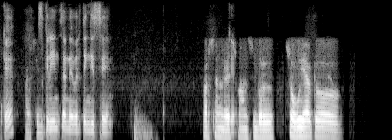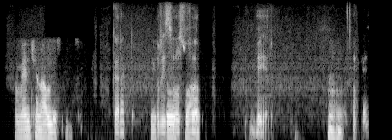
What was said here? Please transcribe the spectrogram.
okay. Screens and everything is same Person Okay. responsible. So we have to mention all these things. correct Resource resource for bear where Mhm. okay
